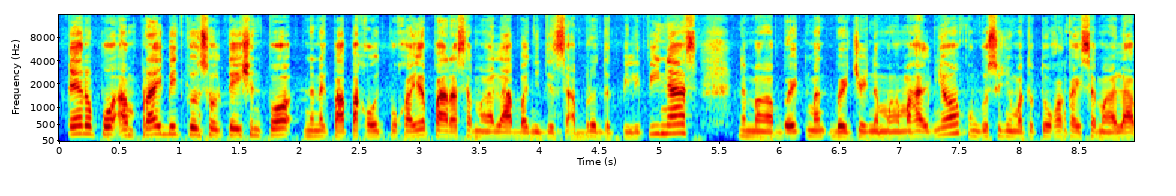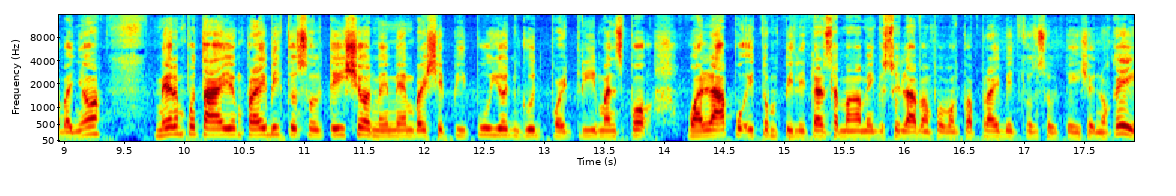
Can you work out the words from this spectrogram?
pero po ang private consultation po na nagpapakode po kayo para sa mga laban nyo dyan sa abroad at Pilipinas, ng mga birth month, birth year ng mga mahal nyo, kung gusto nyo matutukan kayo sa mga laban nyo, meron po tayong private consultation, may membership fee po yun, good for 3 months po. Wala po itong pilitan sa mga may gusto lamang po magpa-private consultation, okay?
